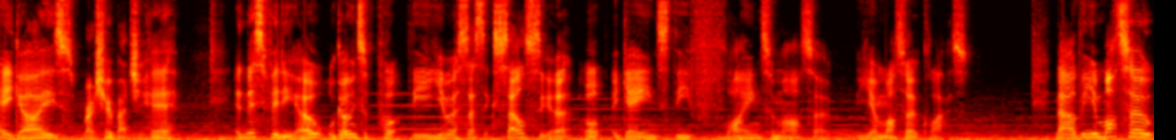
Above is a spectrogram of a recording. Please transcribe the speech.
Hey guys, Retro Badger here. In this video, we're going to put the USS Excelsior up against the Flying Tomato, the Yamato class. Now, the Yamato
